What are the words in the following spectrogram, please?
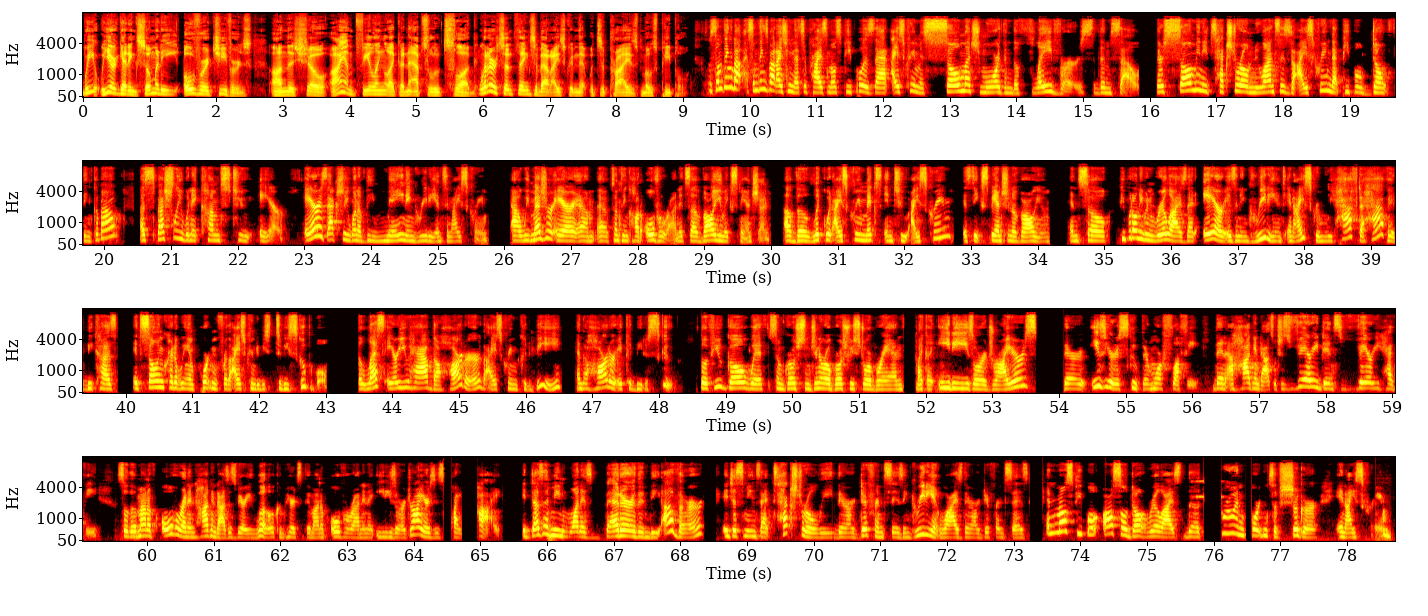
We we are getting so many overachievers on this show. I am feeling like an absolute slug. What are some things about ice cream that would surprise most people? So something about some things about ice cream that surprise most people is that ice cream is so much more than the flavors themselves. There's so many textural nuances to ice cream that people don't think about, especially when it comes to air. Air is actually one of the main ingredients in ice cream. Uh, we measure air, um, uh, something called overrun. It's a volume expansion of the liquid ice cream mix into ice cream. It's the expansion of volume. And so people don't even realize that air is an ingredient in ice cream. We have to have it because it's so incredibly important for the ice cream to be, to be scoopable. The less air you have, the harder the ice cream could be and the harder it could be to scoop. So if you go with some grocery, some general grocery store brands like a Edy's or a Dreyer's, they're easier to scoop. They're more fluffy than a Haagen-Dazs, which is very dense, very heavy. So the amount of overrun in Haagen-Dazs is very low compared to the amount of overrun in a Edy's or a Dreyer's is quite high. It doesn't mean one is better than the other. It just means that texturally there are differences, ingredient wise there are differences. And most people also don't realize the true importance of sugar in ice cream.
